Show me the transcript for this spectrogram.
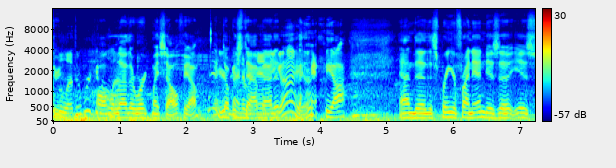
the leather work all all the leather work myself. Yeah, Yeah, I took a stab at it. guy, huh? yeah. And uh, the Springer front end is a is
